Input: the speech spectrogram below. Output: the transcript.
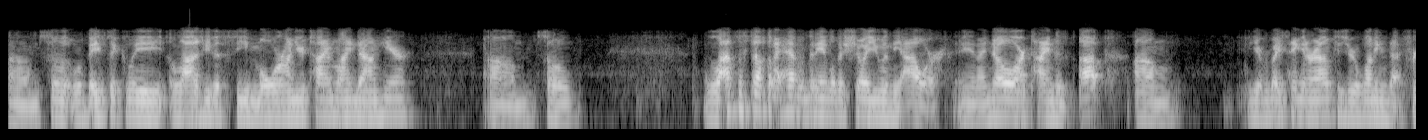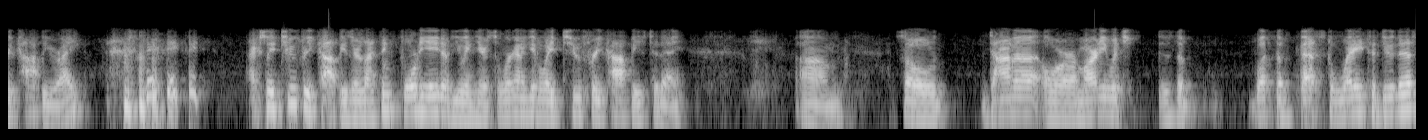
Um, so it will basically allows you to see more on your timeline down here. Um, so lots of stuff that I haven't been able to show you in the hour. And I know our time is up. Um, everybody's hanging around because you're wanting that free copy, right? Actually, two free copies. There's, I think, 48 of you in here, so we're going to give away two free copies today. Um, so Donna or Marty, which is the what's the best way to do this?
